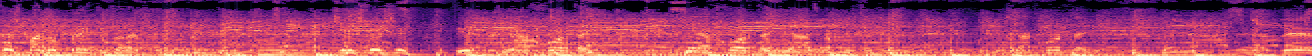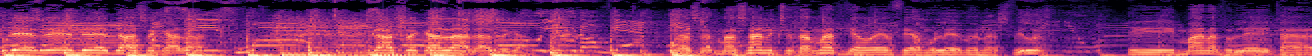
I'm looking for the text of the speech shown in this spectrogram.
θες πάνω πρίκι τώρα εσύ Είστε εσύ; Τι, τι αχόρταγοι Τι αχόρταγοι άνθρωποι είστε εσύ Είστε αχόρταγοι. Ναι, ναι, ναι, ναι, να σε καλά. Να σε καλά, να σε καλά. Μας άνοιξε τα μάτια ο Εύθια μου λέει εδώ ένας φίλος. Η μάνα του λέει τα,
